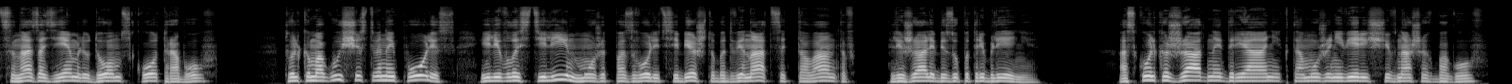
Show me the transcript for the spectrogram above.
цена за землю, дом, скот, рабов. Только могущественный полис или властелин может позволить себе, чтобы двенадцать талантов лежали без употребления. А сколько жадной дряни, к тому же не верящей в наших богов.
